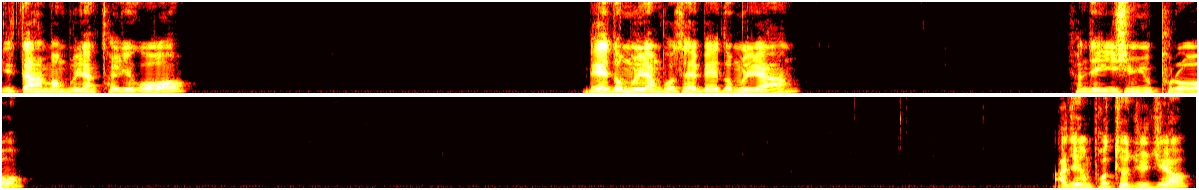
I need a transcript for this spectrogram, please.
일단 한번 물량 털리고 매도 물량 보세요. 매도 물량. 현재 26%. 아직은 버텨주죠?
